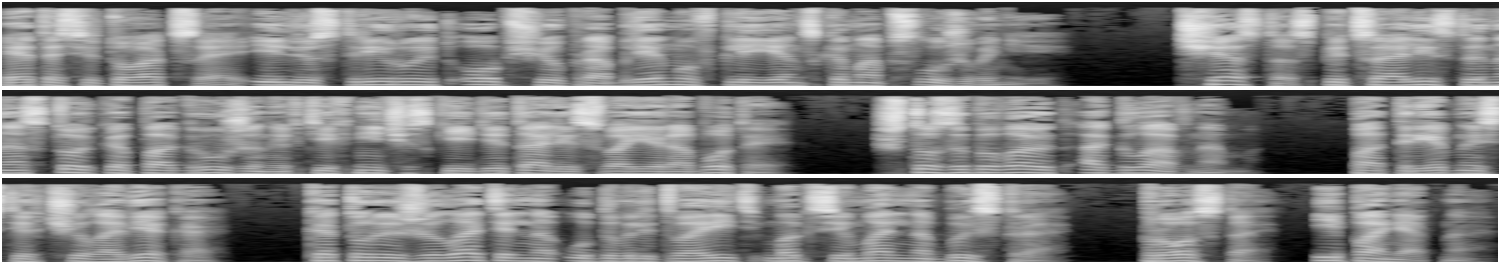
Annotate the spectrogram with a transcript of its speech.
Эта ситуация иллюстрирует общую проблему в клиентском обслуживании. Часто специалисты настолько погружены в технические детали своей работы, что забывают о главном – потребностях человека, которые желательно удовлетворить максимально быстро, просто и понятно.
